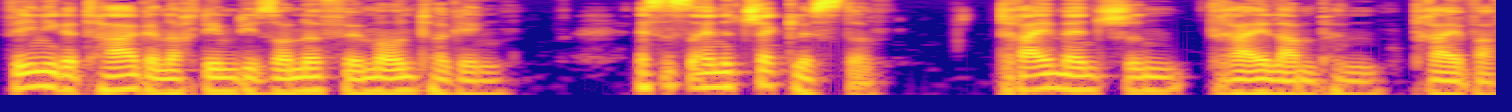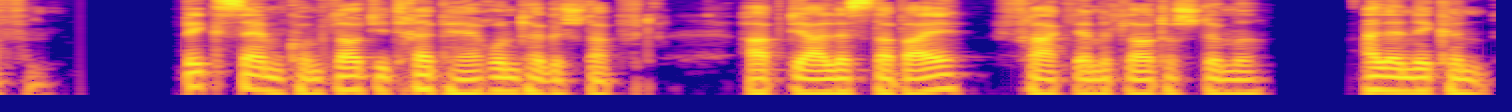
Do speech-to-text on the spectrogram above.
Wenige Tage nachdem die Sonne für immer unterging. Es ist eine Checkliste. Drei Menschen, drei Lampen, drei Waffen. Big Sam kommt laut die Treppe heruntergestapft. Habt ihr alles dabei? fragt er mit lauter Stimme. Alle nicken.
